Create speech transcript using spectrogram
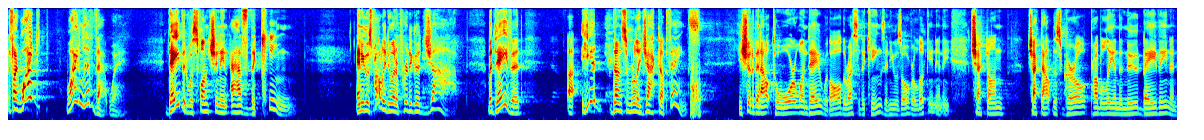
It's like, why, why live that way? David was functioning as the king. And he was probably doing a pretty good job. But David, uh, he had done some really jacked up things. He should have been out to war one day with all the rest of the kings, and he was overlooking, and he checked on, checked out this girl, probably in the nude bathing, and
